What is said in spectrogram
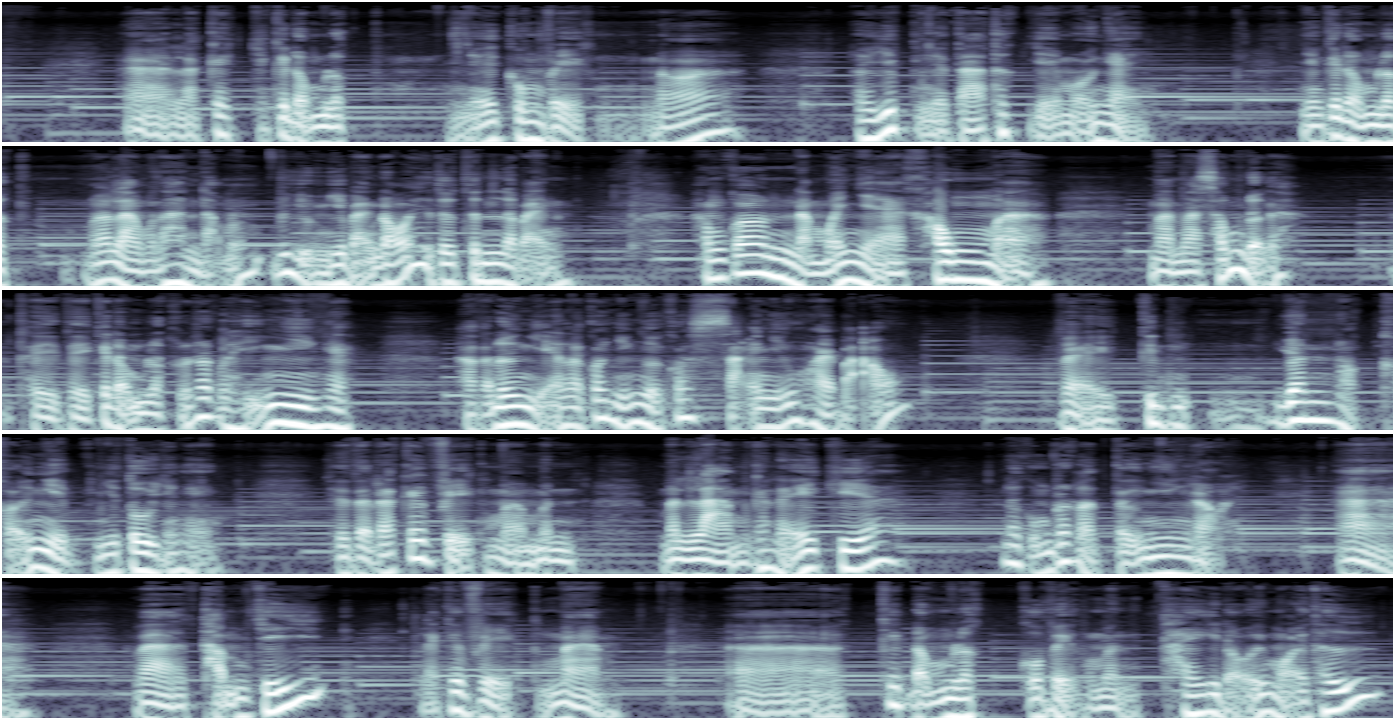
à, là cái những cái động lực những cái công việc nó nó giúp người ta thức dậy mỗi ngày. Những cái động lực nó làm người ta hành động lắm. Ví dụ như bạn đói thì tôi tin là bạn không có nằm ở nhà không mà mà mà sống được á. Thì thì cái động lực nó rất là hiển nhiên ha. Hoặc là đơn giản là có những người có sẵn những hoài bão về kinh doanh hoặc khởi nghiệp như tôi chẳng hạn. Thì thật ra cái việc mà mình mình làm cái này cái kia nó cũng rất là tự nhiên rồi. À và thậm chí là cái việc mà à, cái động lực của việc mà mình thay đổi mọi thứ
